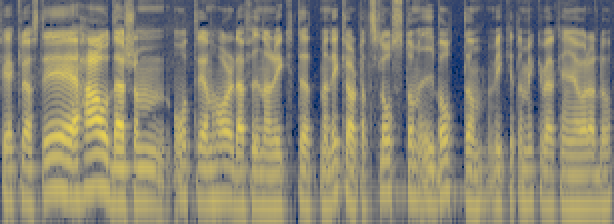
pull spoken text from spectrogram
Tveklöst. Det är Howe där som återigen har det där fina ryktet. Men det är klart att slåss de i botten, vilket de mycket väl kan göra, då,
